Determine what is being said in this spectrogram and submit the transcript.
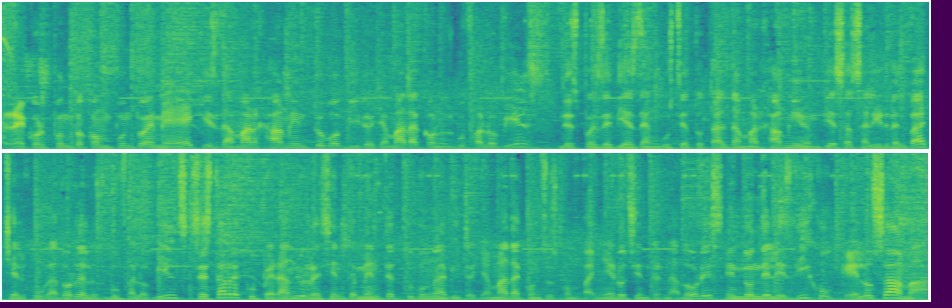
Record.com.mx Damar Hamlin tuvo videollamada con los Buffalo Bills. Después de días de angustia total, Damar Hamlin empieza a salir del bache. El jugador de los Buffalo Bills se está recuperando y recientemente tuvo una videollamada con sus compañeros y entrenadores en donde les dijo que los ama.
